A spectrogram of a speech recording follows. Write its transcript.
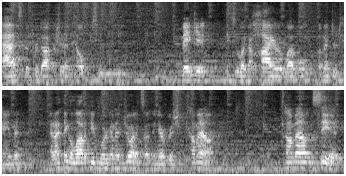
add to the production and help to make it into like a higher level of entertainment. And I think a lot of people are going to enjoy it, so I think everybody should come out. Come out and see it.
